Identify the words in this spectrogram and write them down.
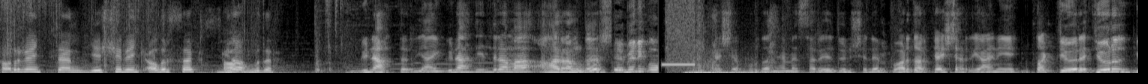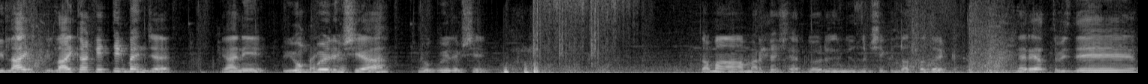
sarı renkten yeşil renk alırsak günah mıdır? Günahtır. Yani günah değildir ama haramdır. Arkadaşlar buradan hemen sarıya dönüşelim. Bu arada arkadaşlar yani bu taktiği öğretiyoruz. Bir like, bir like hak ettik bence. Yani yok Bence böyle de. bir şey ya. Yok böyle bir şey. tamam arkadaşlar gördüğünüz gibi hızlı bir şekilde atladık. Nereye attı bizi? Ee,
